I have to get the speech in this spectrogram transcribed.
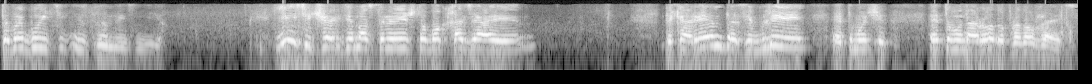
то вы будете изгнаны из нее. Если человек демонстрирует, что Бог хозяин, так аренда земли этому, этому народу продолжается.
